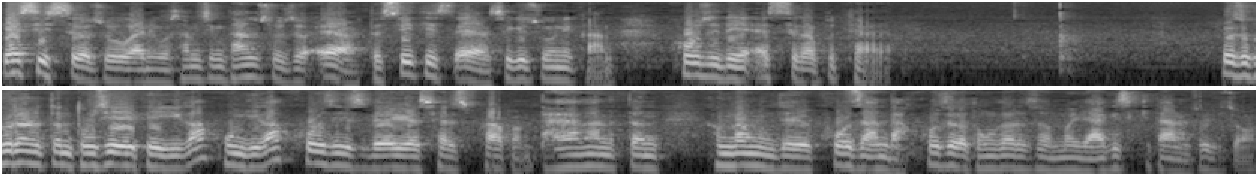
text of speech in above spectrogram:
gases가 주어가 아니고 3층 단수죠. air, the city's air, 저게 주어니까 caused에 s가 붙어야 돼요. 그래서 그런 어떤 도시의 대기가, 공기가 causes various health problem. 다양한 어떤 건강 문제를 cause한다. cause가 동사로서 뭘 야기시키다는 소리죠.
